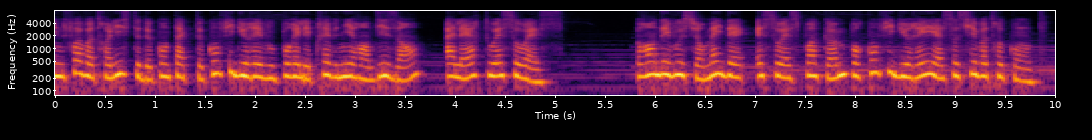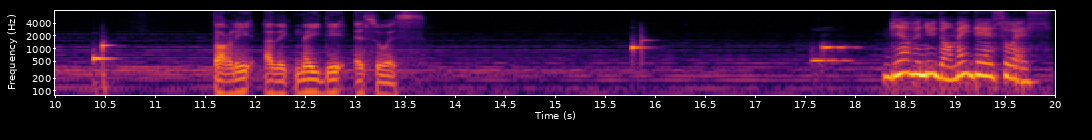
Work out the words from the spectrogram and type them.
Une fois votre liste de contacts configurée, vous pourrez les prévenir en disant alerte ou SOS. Rendez-vous sur maydaysos.com pour configurer et associer votre compte. Parler avec Mayday SOS. Bienvenue dans Mayday SOS.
